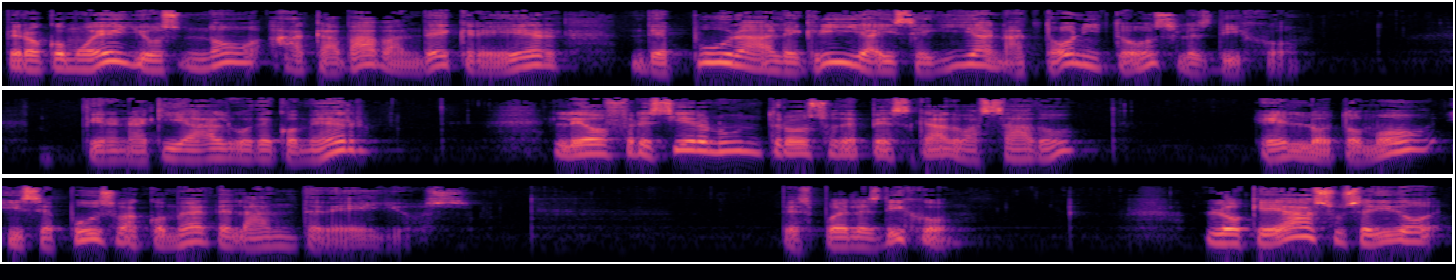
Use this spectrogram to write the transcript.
Pero como ellos no acababan de creer de pura alegría y seguían atónitos, les dijo, ¿Tienen aquí algo de comer? Le ofrecieron un trozo de pescado asado él lo tomó y se puso a comer delante de ellos. Después les dijo, Lo que ha sucedido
